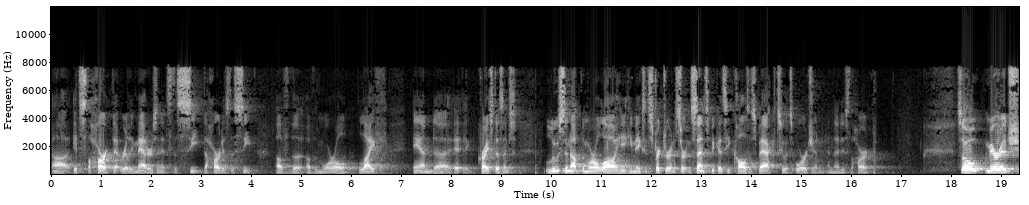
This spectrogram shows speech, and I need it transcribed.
uh, it's the heart that really matters, and it's the seat. The heart is the seat of the of the moral life, and uh, it, Christ doesn't loosen up the moral law. He he makes it stricter in a certain sense because he calls us back to its origin, and that is the heart. So marriage,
